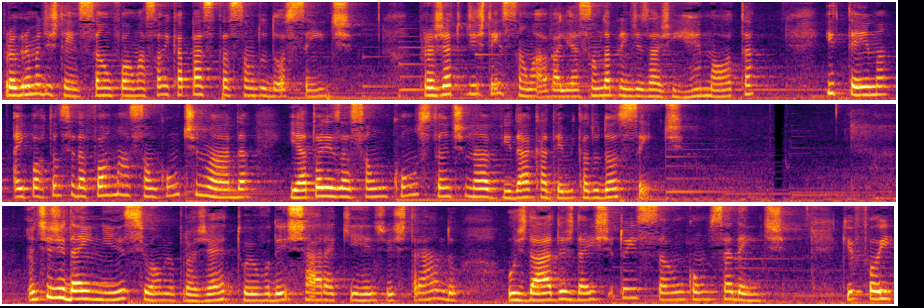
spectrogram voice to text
programa de extensão, formação e capacitação do docente, projeto de extensão, avaliação da aprendizagem remota e tema a importância da formação continuada e atualização constante na vida acadêmica do docente. Antes de dar início ao meu projeto, eu vou deixar aqui registrado os dados da instituição concedente, que foi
